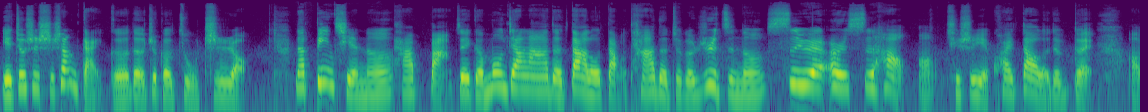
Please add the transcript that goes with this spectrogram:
也就是时尚改革的这个组织哦，那并且呢，他把这个孟加拉的大楼倒塌的这个日子呢，四月二十四号哦，其实也快到了，对不对？啊，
